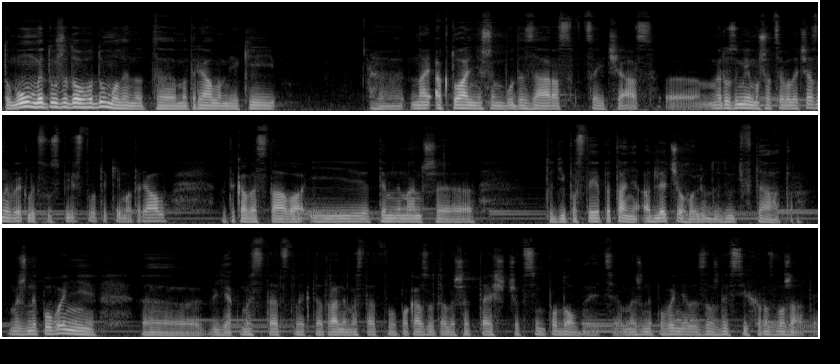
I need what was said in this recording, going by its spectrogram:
Тому ми дуже довго думали над е, матеріалом, який найактуальнішим буде зараз в цей час. Е, Ми розуміємо, що це величезний виклик суспільству, такий матеріал, така вистава. І тим не менше тоді постає питання: а для чого люди йдуть в театр? Ми ж не повинні, е, як мистецтво, як театральне мистецтво, показувати лише те, що всім подобається. Ми ж не повинні завжди всіх розважати.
